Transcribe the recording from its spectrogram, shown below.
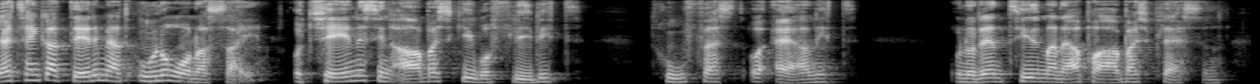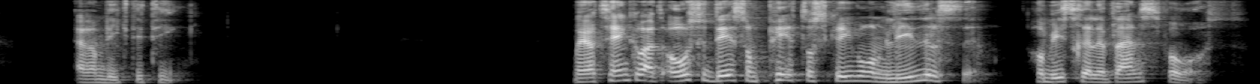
Jeg tænker, at dette med at underordne sig og tjene sin arbejdsgiver flittigt, trofast og ærligt, under den tid, man er på arbejdspladsen, er en vigtig ting. Men jeg tænker, at også det, som Peter skriver om lidelse, har vist relevans for os.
